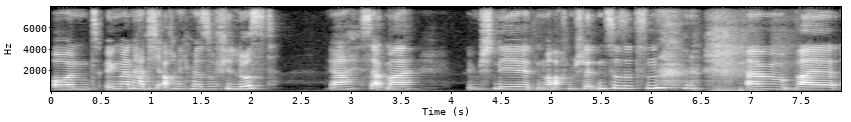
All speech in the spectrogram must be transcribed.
Und irgendwann hatte ich auch nicht mehr so viel Lust, ja, ich sag mal, im Schnee nur auf dem Schlitten zu sitzen, ähm, weil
